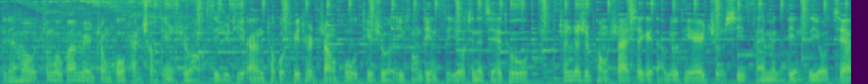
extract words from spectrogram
几天后，中国官媒中国环球电视网 CGTN 透过 Twitter 账户贴出了一封电子邮件的截图，称这是彭帅写给 WTA 主席塞门的电子邮件，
